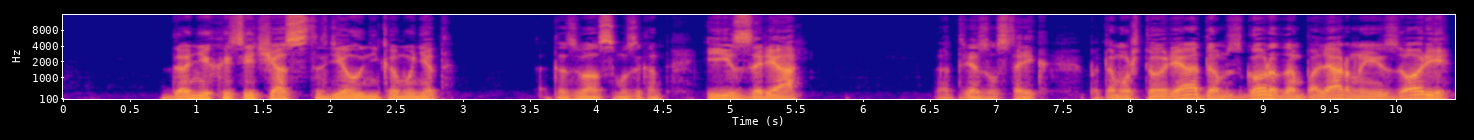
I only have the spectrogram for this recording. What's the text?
— До них и сейчас дела никому нет, — отозвался музыкант. — И зря, — отрезал старик, — потому что рядом с городом Полярные зори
